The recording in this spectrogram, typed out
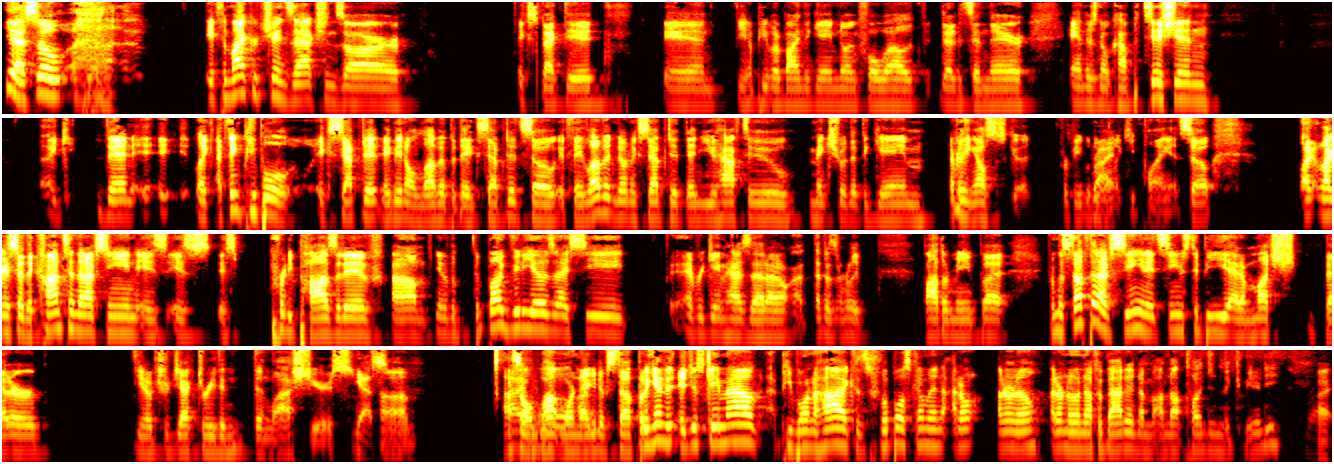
Yeah, so if the microtransactions are expected and you know people are buying the game knowing full well that it's in there and there's no competition like then it, it, like I think people accept it maybe they don't love it but they accept it so if they love it and don't accept it then you have to make sure that the game everything else is good for people to Right. want to keep playing it so like like I said, the content that I've seen is is is pretty positive. Um, you know, the the bug videos I see, every game has that. I don't that doesn't really bother me, but from the stuff that I've seen, it seems to be at a much better, you know, trajectory than than last year's. Yes. Um, I saw a lot will- more I- negative stuff, but again, it, it just came out. People on a high because football's coming. I don't, I don't know. I don't know enough about it. I'm, I'm not plugged into the community. Right.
